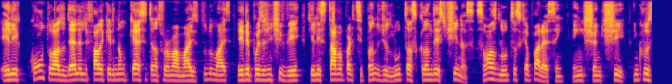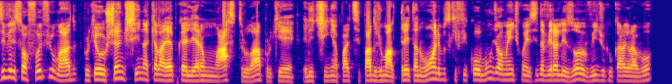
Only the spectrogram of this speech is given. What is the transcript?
ele conta o lado dela, ele fala que ele não quer se transformar mais e tudo mais. E depois a gente vê que ele estava participando de lutas clandestinas. São as lutas que aparecem em Shang-Chi. Inclusive, ele só foi filmado porque o Shang-Chi, naquela época, ele era um astro lá, porque ele tinha participado de uma treta no ônibus que ficou mundialmente conhecida, viralizou o vídeo que o cara gravou.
